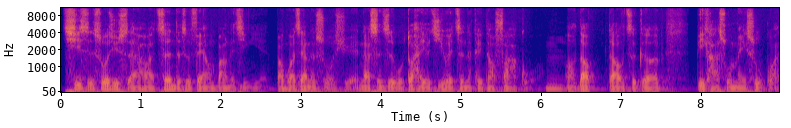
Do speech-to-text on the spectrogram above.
其实说句实在话，真的是非常棒的经验，包括这样的所学，那甚至我都还有机会真的可以到法国，哦，到到这个毕卡索美术馆，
